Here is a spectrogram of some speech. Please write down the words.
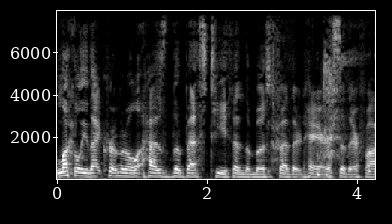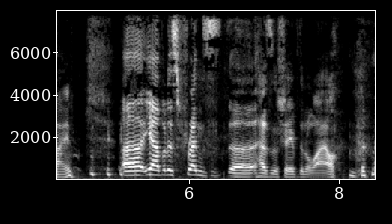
Luckily, that criminal has the best teeth and the most feathered hair, so they're fine. Uh, yeah, but his friends uh, hasn't shaved in a while.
